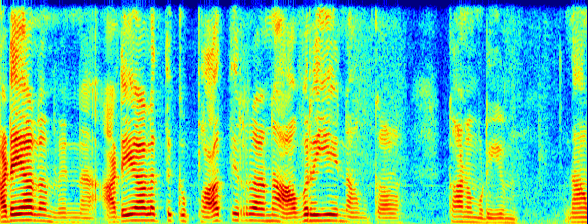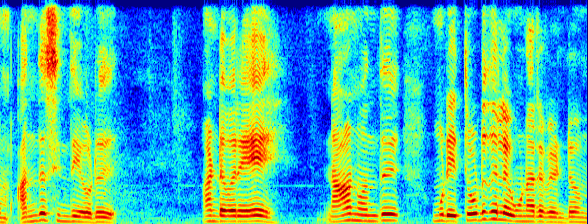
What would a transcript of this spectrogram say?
அடையாளம் என்ன? அடையாளத்துக்கு பாத்திரான அவரையே நாம் கா காண முடியும். நாம் அந்த சிந்தையோடு ஆண்டவரே நான் வந்து உம்முடைய தொடுதலை உணர வேண்டும்.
